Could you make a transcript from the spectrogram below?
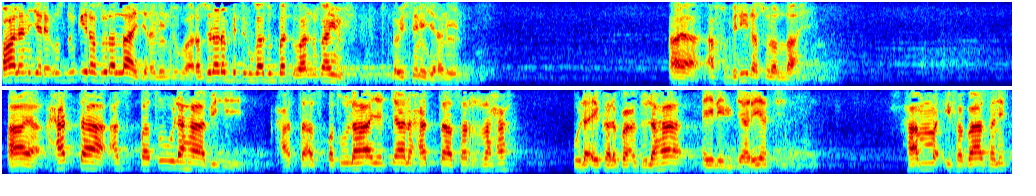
qaala ni jedhe usduqii rasuula allaahi jedhaniin duuba rasuula rabbitti dhugaa dubbadhu waan dhugaa himi dhoysini jedhaniin آية أخبري رسول الله آية حتى أسقطوا لها به حتى أسقطوا لها ججان حتى صرح أولئك البعد لها أي للجارية هم إفباسنت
